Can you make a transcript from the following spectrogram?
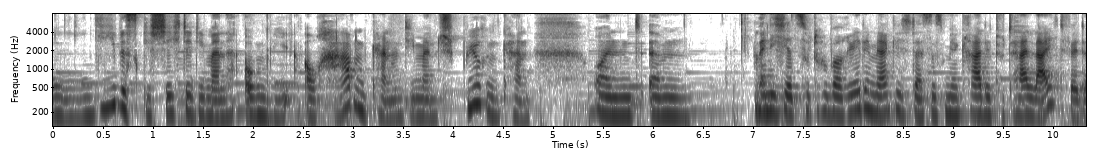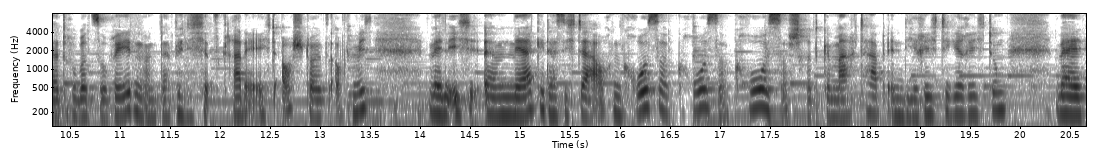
ähm, Liebesgeschichte, die man irgendwie auch haben kann und die man spüren kann. Und ähm, wenn ich jetzt so drüber rede, merke ich, dass es mir gerade total leicht fällt, darüber zu reden. Und da bin ich jetzt gerade echt auch stolz auf mich, weil ich äh, merke, dass ich da auch ein großer, großer, großer Schritt gemacht habe in die richtige Richtung. Weil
